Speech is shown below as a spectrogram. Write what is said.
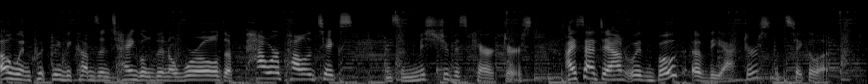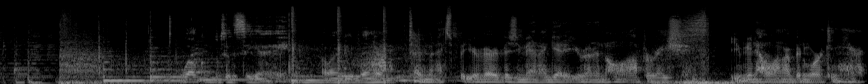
Owen quickly becomes entangled in a world of power politics and some mischievous characters. I sat down with both of the actors. Let's take a look. Welcome to the CIA. How long have you been here? Ten minutes, but you're a very busy man. I get it. You're running the whole operation. You mean how long I've been working here?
